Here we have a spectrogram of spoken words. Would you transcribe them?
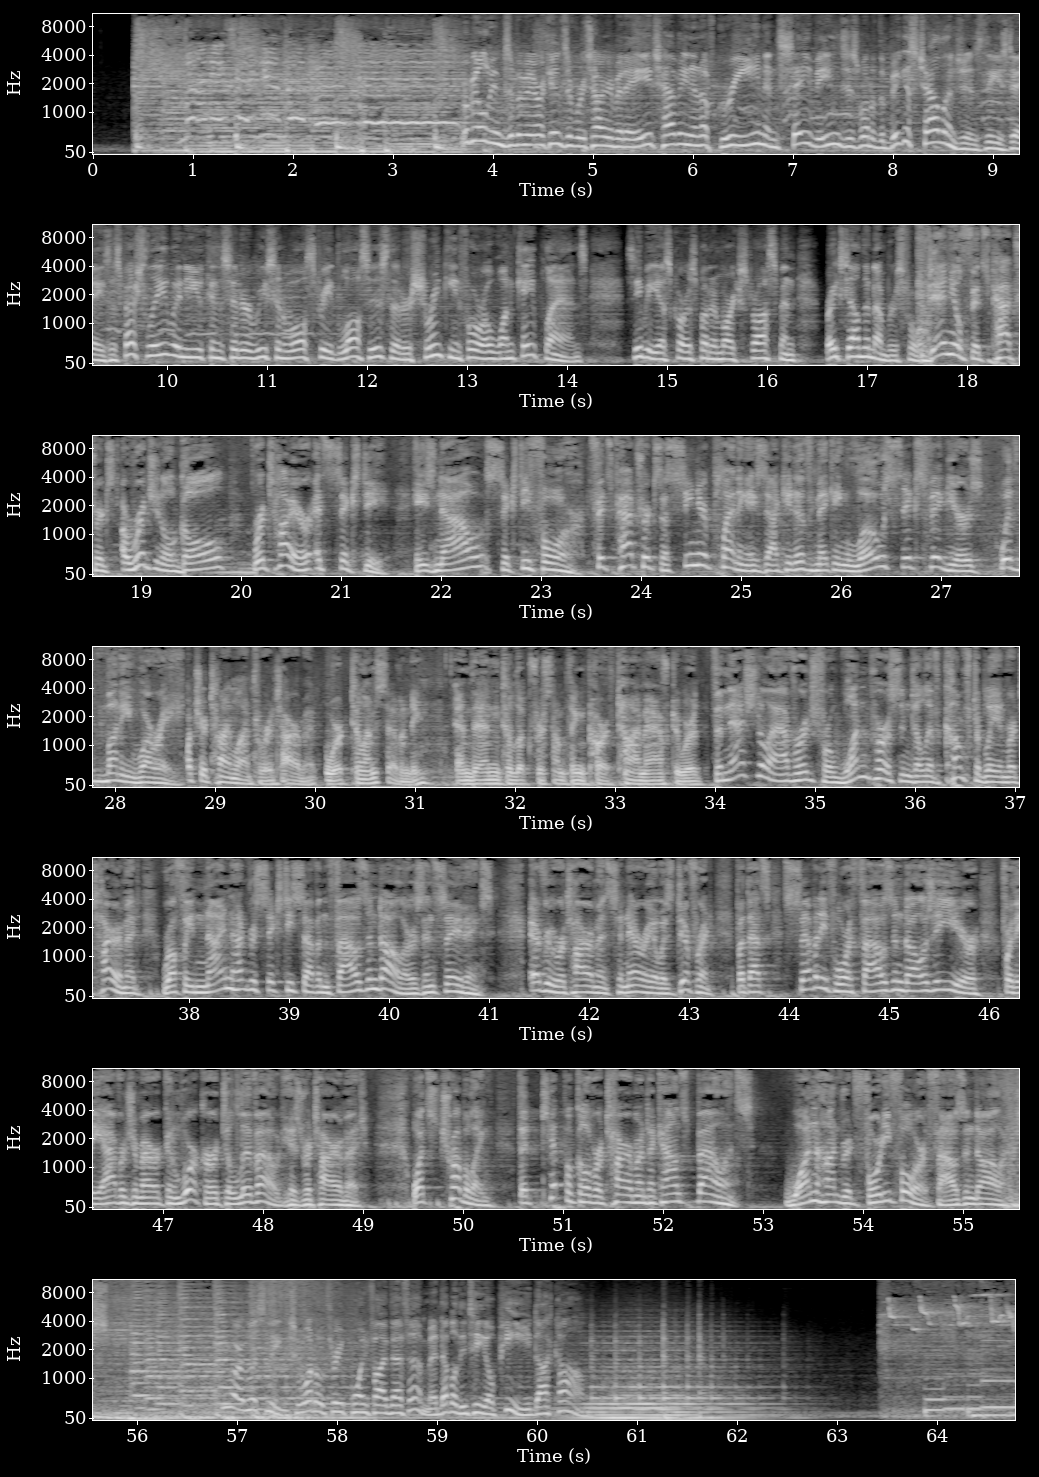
For millions of Americans of retirement age, having enough green and savings is one of the biggest challenges these days, especially when you consider recent Wall Street losses that are shrinking 401k plans. CBS correspondent Mark Strassmann breaks down the numbers for. Daniel Fitzpatrick's original goal, retire at 60. He's now 64. Fitzpatrick's a senior planning executive making low six figures with money worry. What's your timeline for retirement? Work till I'm 70 and then to look for something part-time afterward. The national average for one person to live comfortably in retirement, roughly $967,000 in savings. Every retirement scenario is different, but that's $74,000 a year for the average American worker to live out his retirement. What's troubling, the typical retirement account's balance, $144,000. You are listening to 103.5 FM at WTOP.com.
